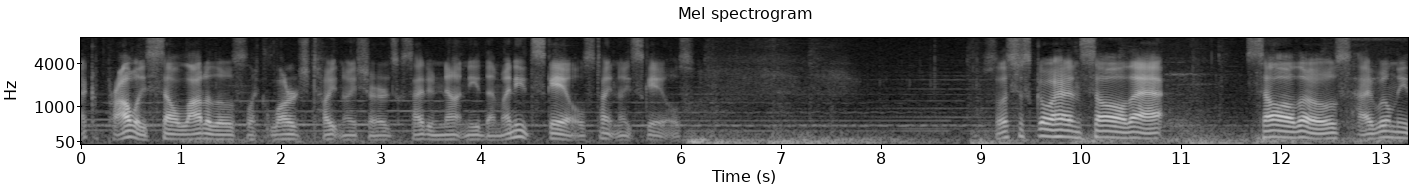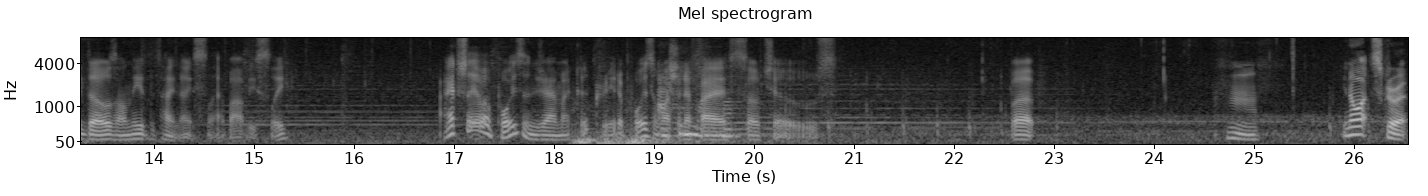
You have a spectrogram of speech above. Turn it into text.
I could probably sell a lot of those like large Titanite shards because I do not need them. I need scales, Titanite scales. So let's just go ahead and sell all that. sell all those. I will need those. I'll need the Titanite slab, obviously. I actually have a poison gem. I could create a poison weapon if I so chose. But, hmm. You know what? Screw it.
